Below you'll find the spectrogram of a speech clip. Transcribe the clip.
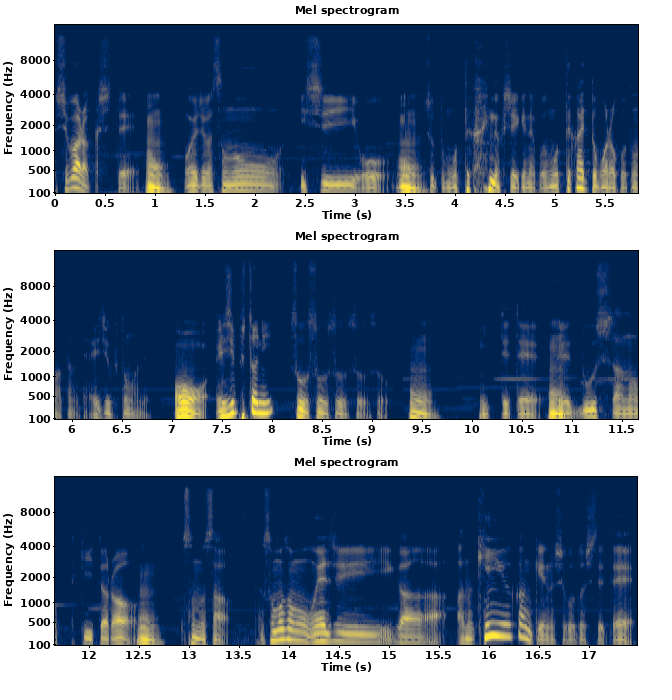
しばらくして、うん。親父がその石を、うん。ちょっと持って帰んなくちゃいけないこと、持って帰ってもらうことになったみたい、エジプトまで。おうエジプトに？そうそうそうそうそう。うん。行ってて、うんえ、どうしたの？って聞いたら、うん。そのさ、そもそも親父が、あの、金融関係の仕事してて、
